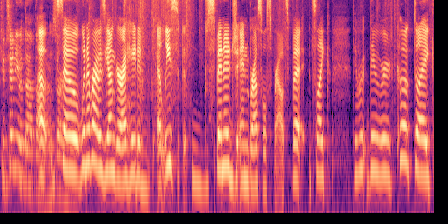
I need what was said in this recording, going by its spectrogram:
Continue with that thought. Oh, I'm sorry. so whenever I was younger, I hated at least spinach and Brussels sprouts. But it's like they were they were cooked like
